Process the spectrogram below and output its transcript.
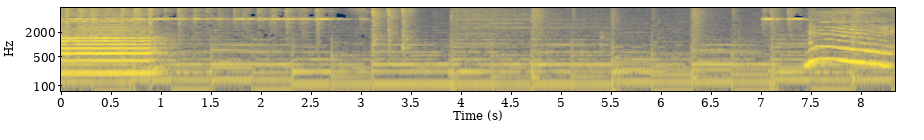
Swaha Yay!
